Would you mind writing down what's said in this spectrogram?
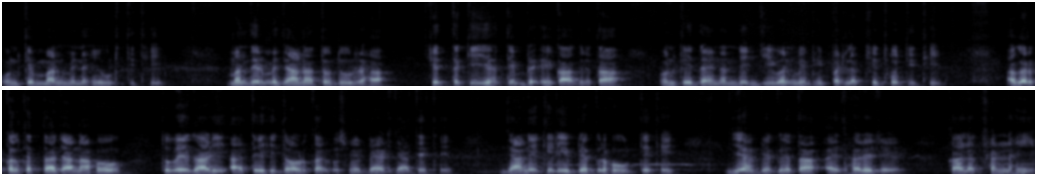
उनके मन में नहीं उठती थी। मंदिर में जाना तो दूर रहा। चित्त की यह तीव्र एकाग्रता उनके दैनंदिन जीवन में भी परिलक्षित होती थी। अगर कलकत्ता जाना हो तो वे गाड़ी आते ही दौड़कर उसमें बैठ जाते थे। जाने के लिए व्यग्र हो उठते थे। यह व्यग्रता अधैर्य का लक्षण नहीं,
